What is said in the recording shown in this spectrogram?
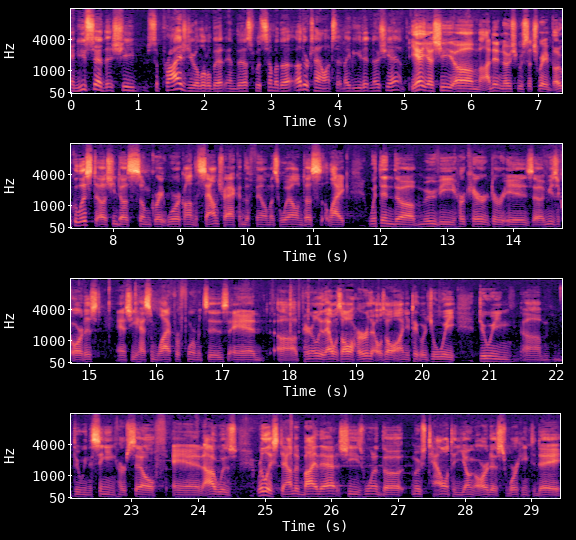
And you said that she surprised you a little bit in this with some of the other talents that maybe you didn't know she had. Yeah, yeah. She, um, I didn't know she was such a great vocalist. Uh, she does some great work on the soundtrack of the film as well, and does like within the movie, her character is a music artist, and she has some live performances. And uh, apparently, that was all her. That was all Anya Taylor Joy doing, um, doing the singing herself. And I was really astounded by that. She's one of the most talented young artists working today.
